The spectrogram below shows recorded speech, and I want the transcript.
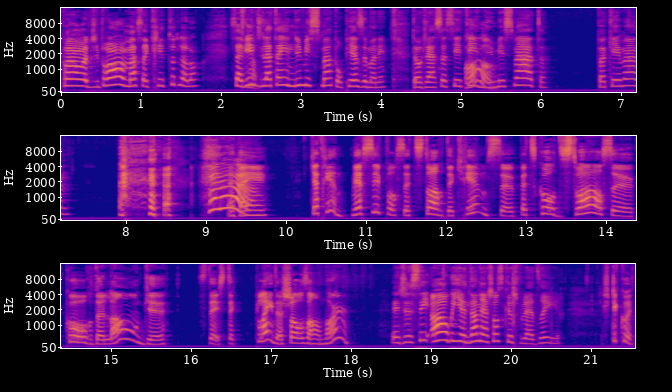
probablement, massacré tout le long. Ça vient Ah. du latin numisma pour pièce de monnaie. Donc, la société Oh. Numismat. Pokémon. Eh ben, Catherine, merci pour cette histoire de crime, ce petit cours d'histoire, ce cours de langue. C'était c'était plein de choses en un. Mais je sais... Ah oui, il y a une dernière chose que je voulais dire. Je t'écoute.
